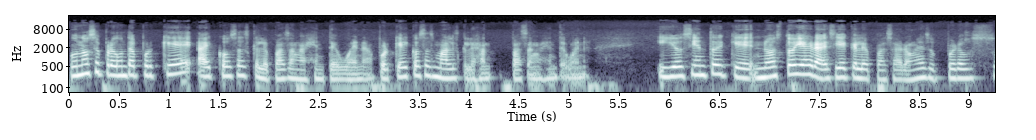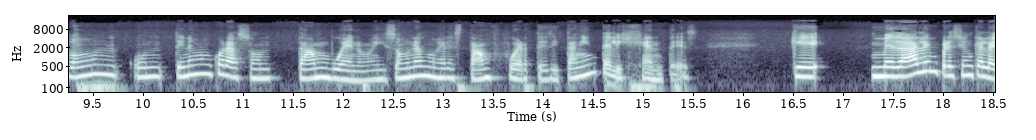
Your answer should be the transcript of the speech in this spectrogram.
uno se pregunta por qué hay cosas que le pasan a gente buena, por qué hay cosas malas que le pasan a gente buena. Y yo siento que no estoy agradecida que le pasaron eso, pero son un, tienen un corazón tan bueno y son unas mujeres tan fuertes y tan inteligentes que me da la impresión que la,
